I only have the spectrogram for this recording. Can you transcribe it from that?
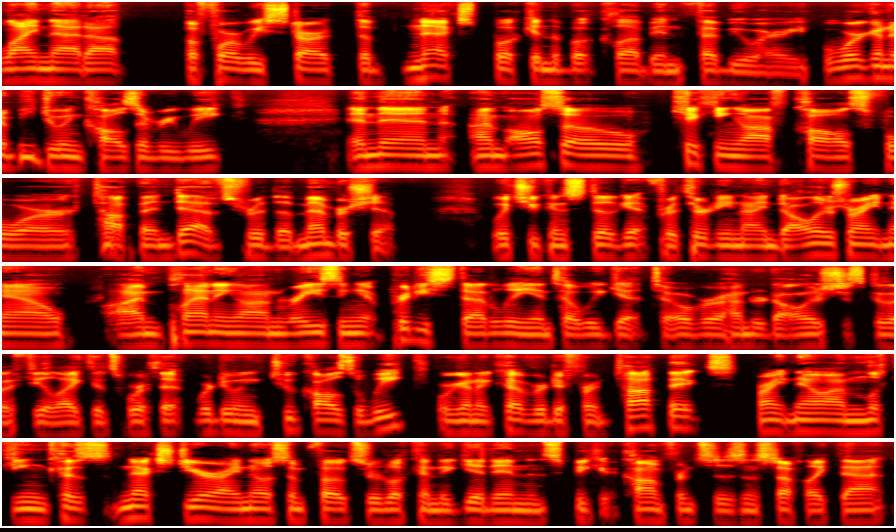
line that up before we start the next book in the book club in February. We're going to be doing calls every week. And then I'm also kicking off calls for top end devs for the membership which you can still get for $39 right now. I'm planning on raising it pretty steadily until we get to over $100 just because I feel like it's worth it. We're doing two calls a week. We're going to cover different topics. Right now, I'm looking because next year I know some folks are looking to get in and speak at conferences and stuff like that.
